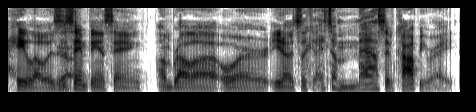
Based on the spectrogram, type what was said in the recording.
Halo is the same thing as saying Umbrella, or you know, it's like it's a massive copyright.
